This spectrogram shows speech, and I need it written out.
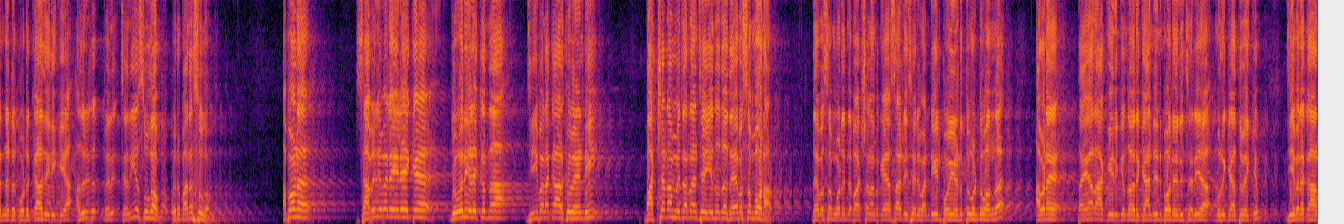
എന്നിട്ട് കൊടുക്കാതിരിക്കുക. അതൊരു ചെറിയ സുഖം ഒരു മനസുഖം അപ്പോൾ ശബരിമലയിലേക്ക് ജോലി എടുക്കുന്ന ജീവനക്കാർക്ക് വേണ്ടി ഭക്ഷണം വിതരണം ചെയ്യുന്നത് ദേവസ്വം ബോർഡാണ്. ദേവസ്വം ബോർഡിന്റെ ഭക്ഷണം K S R T C ഒരു വണ്ടിയിൽ പോയി എടുത്തുകൊണ്ട് വന്ന് അവിടെ തയ്യാറാക്കിയിരിക്കുന്ന ഒരു ക്യാന്റീൻ പോലെ ഒരു ചെറിയ മുറിക്കകത്ത് വെക്കും. ജീവനക്കാർ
